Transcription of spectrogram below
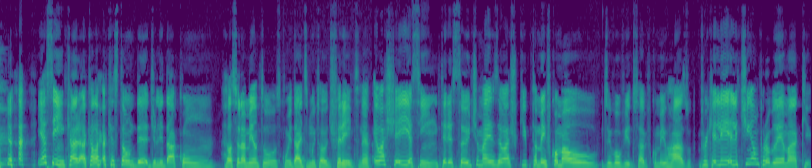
e assim, cara, aquela a questão de, de lidar com relacionamentos com idades muito diferentes, né? Eu achei, assim, interessante, mas eu acho que também ficou mal desenvolvido, sabe? Ficou meio raso. Porque ele, ele tinha um problema, que,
